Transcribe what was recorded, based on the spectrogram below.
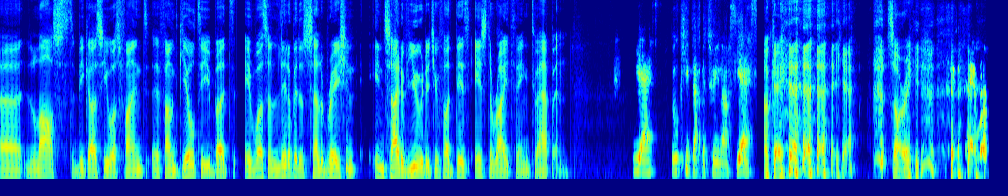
uh, lost because he was found uh, found guilty, but it was a little bit of celebration inside of you that you thought this is the right thing to happen. Yes, we'll keep that between us. Yes. Okay. yeah. Sorry. it, was,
